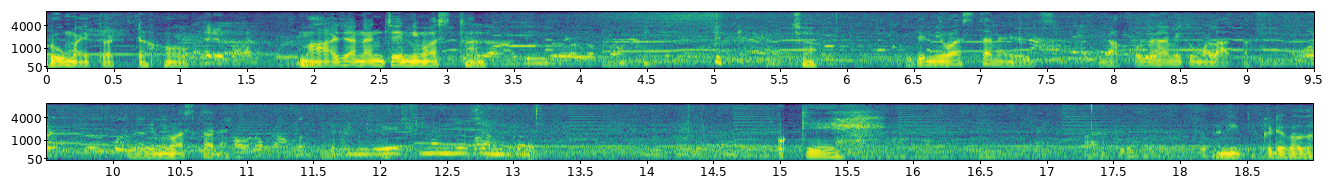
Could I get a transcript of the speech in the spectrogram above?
रूम आहेत वाटतं. हो. महाजनांचे निवासस्थान. अच्छा. इथे निवासस्थान आहे दाखवलं ना मी तुम्हाला आता. ते निवासस्थान आहे. ओके. आणि तिकडे बघा.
